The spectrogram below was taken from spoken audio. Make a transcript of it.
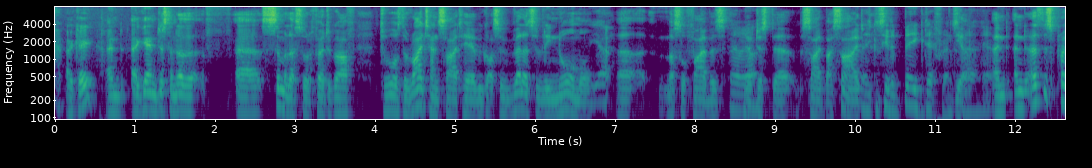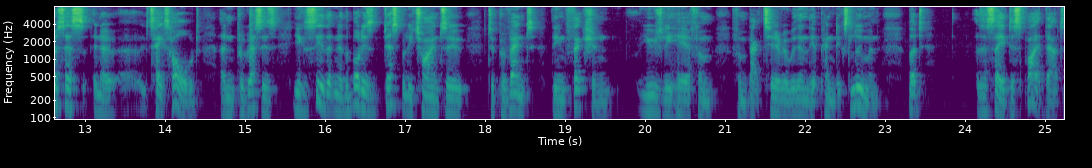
okay, and again, just another uh, similar sort of photograph towards the right-hand side here. We've got some relatively normal Yeah. uh, muscle fibers, you know, just uh, side by side. And you can see the big difference Yeah. there. Yeah. and and as this process you know uh, takes hold and progresses, you can see that you know, the body's desperately trying to to prevent the infection, usually here from from bacteria within the appendix lumen. But as I say, despite that,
